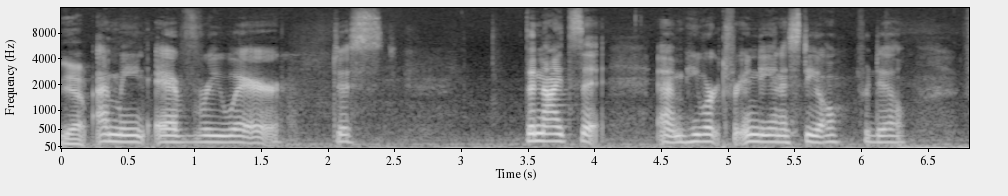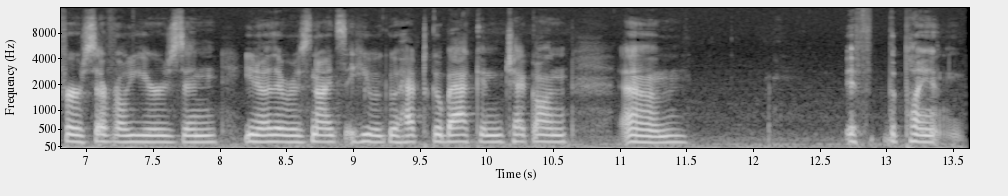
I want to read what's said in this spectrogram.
Yep. I mean everywhere. Just the nights that um, he worked for Indiana Steel for Dill for several years, and you know there was nights that he would go have to go back and check on um, if the plant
